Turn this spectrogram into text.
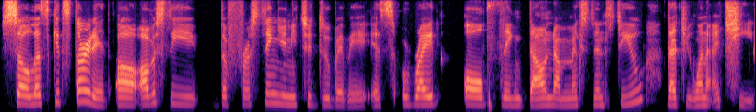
So let's get started. Uh, obviously, the first thing you need to do, baby, is write all the thing down that makes sense to you that you want to achieve.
